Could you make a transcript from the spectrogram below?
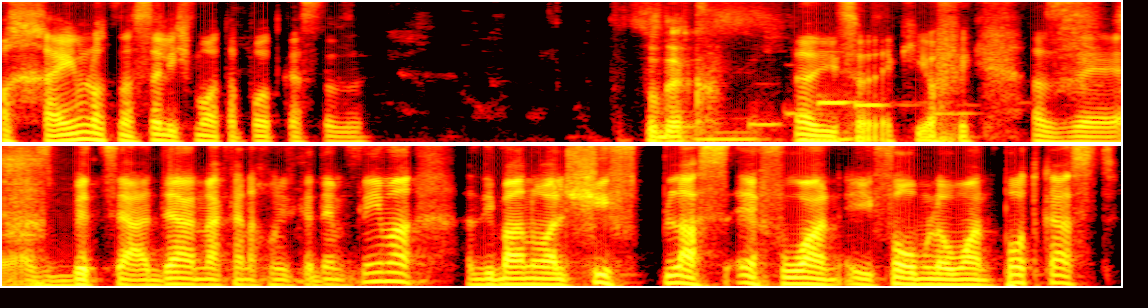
בחיים לא תנסה לשמוע את הפודקאסט הזה. צודק. אני צודק, יופי. אז, אה, אז בצעדי ענק אנחנו נתקדם פנימה. אז דיברנו על Shift פלאס F1, a Formula 1 פודקאסט.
